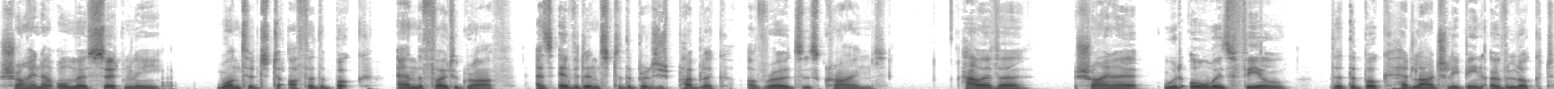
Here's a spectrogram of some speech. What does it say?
Schreiner almost certainly wanted to offer the book and the photograph as evidence to the British public of Rhodes's crimes. However, Schreiner would always feel that the book had largely been overlooked.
